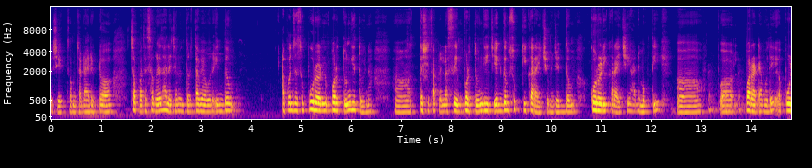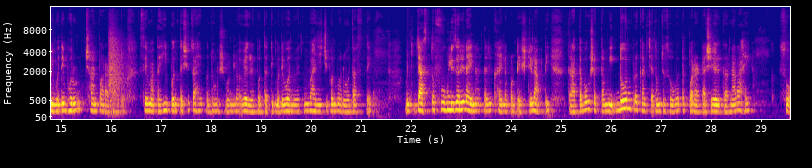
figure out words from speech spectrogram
तशी एक चमचा डायरेक्ट चपात्या सगळ्या झाल्याच्यानंतर तव्यावर एकदम आपण जसं पुरण परतून घेतो आहे ना तशीच आपल्याला सेम परतून घ्यायची. एकदम सुक्की करायची म्हणजे एकदम कोरडी करायची आणि मग ती प- पराठ्यामध्ये पोळीमध्ये भरून छान पराठा होतो. सेम आता ही पण तशीच आहे पण थोडीशी म्हणलं वेगळ्या पद्धतीमध्ये बनवूयात. भाजीची पण बनवत असते. म्हणजे जास्त फुगली जरी नाही ना तरी खायला पण टेस्टी लागते. तर आता बघू शकता मी दोन प्रकारच्या तुमच्यासोबत पराठा शेअर करणार आहे. सो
